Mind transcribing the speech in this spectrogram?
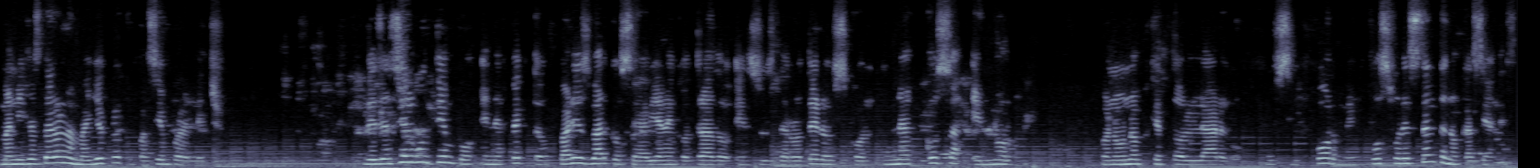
manifestaron la mayor preocupación por el hecho. Desde hace algún tiempo, en efecto, varios barcos se habían encontrado en sus derroteros con una cosa enorme, con un objeto largo, fusiforme, fosforescente en ocasiones,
